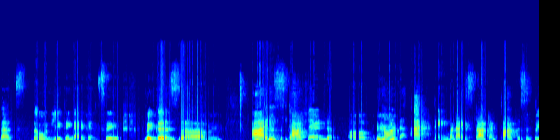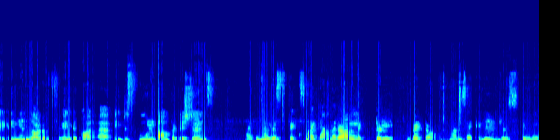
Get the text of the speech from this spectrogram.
That's the only thing I can say because um, I started uh, not acting, but I started participating in a lot of inter, uh, inter school competitions. I think I'll just fix my camera a little better. One second. Mm. Just give me.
